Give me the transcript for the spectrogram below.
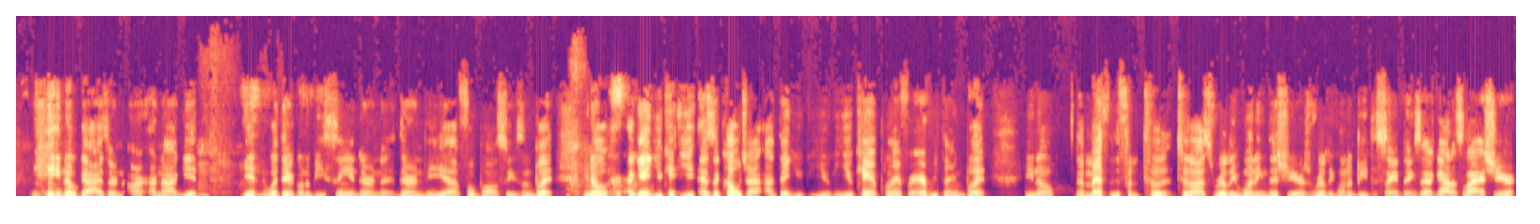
you know guys are are, are not getting getting what they're going to be seeing during the during the uh, football season. But you know, again, you can't you, as a coach. I, I, think you, you you can't plan for everything, but you know, the method for, to to us really winning this year is really going to be the same things that got us last year.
